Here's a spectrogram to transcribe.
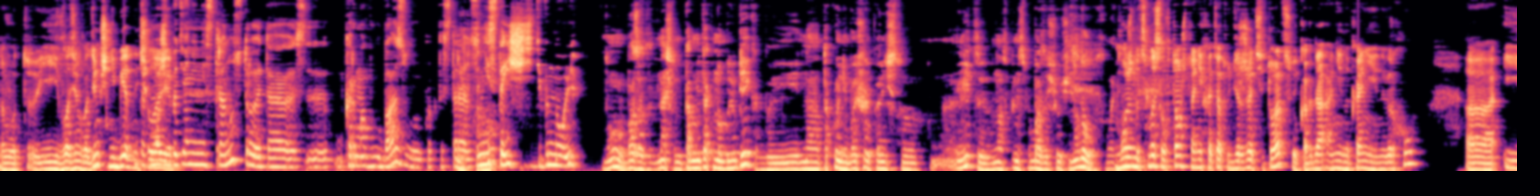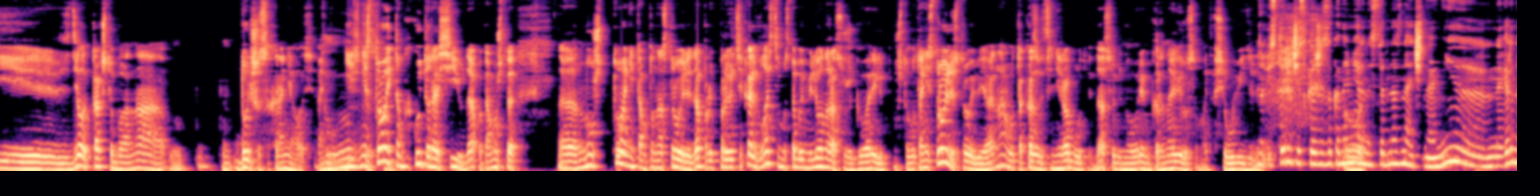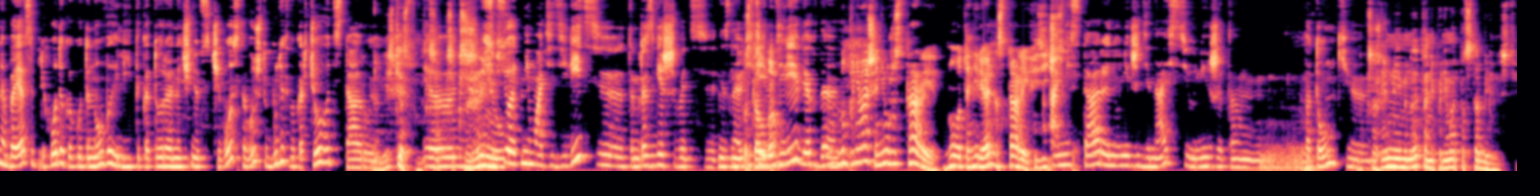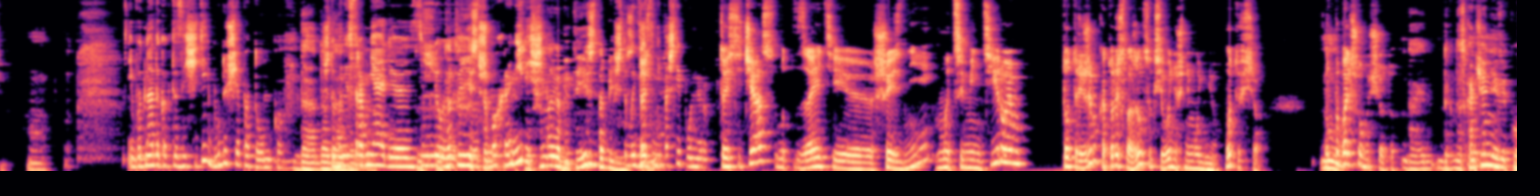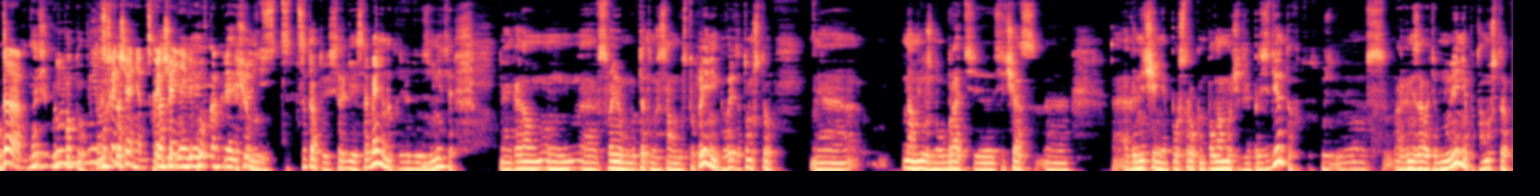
Вот. И Владимир Владимирович не бедный так, человек. Может быть, они не страну строят, а э, кормовую базу как-то стараются не стоящить в ноль. Ну, база, знаешь, там не так много людей, как бы, и на такое небольшое количество элиты у нас, в принципе, база еще очень надолго хватит. Может быть, смысл в том, что они хотят удержать ситуацию, когда они на коне и наверху, а, и сделать так, чтобы она дольше сохранялась. Ну, не, не строить там какую-то Россию, да, потому что Э, ну, что они там понастроили, да, про, про вертикаль власти мы с тобой миллион раз уже говорили, что вот они строили, строили, и она вот оказывается не работает, да, особенно во время коронавируса мы это все увидели. Ну, историческая же закономерность вот. однозначно. Они, наверное, боятся прихода какой-то новой элиты, которая начнет с чего? С того, что будет выкорчевывать старую. Ну, естественно. К, к сожалению. Все отнимать и делить, э, там, развешивать, не знаю, По детей столбам? на деревьях, да. Ну, ну, понимаешь, они уже старые. Ну, вот они реально старые физически. Они старые, но у них же династии, у них же там потомки. К сожалению, именно это они понимают под стабильностью. И вот надо как-то защитить будущее потомков. Да, да, чтобы да, не да. сравняли с землей, вот это есть, чтобы хранилище. Наверное, это и есть стабильность. Чтобы дети не пошли по миру. То есть сейчас, вот за эти шесть дней, мы цементируем тот режим, который сложился к сегодняшнему дню. Вот и все. Ну, ну, по большому счету. Да, до, до скончания веков. Да, Дальше ну, потоп. не до скончания, а до скончания веков конкретно. Я еще людей. цитату из Сергея Собянина приведу, извините. Э, когда он, он э, в своем вот этом же самом выступлении говорит о том, что э, нам нужно убрать сейчас ограничения по срокам полномочий для президентов, организовать обнуление, потому что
